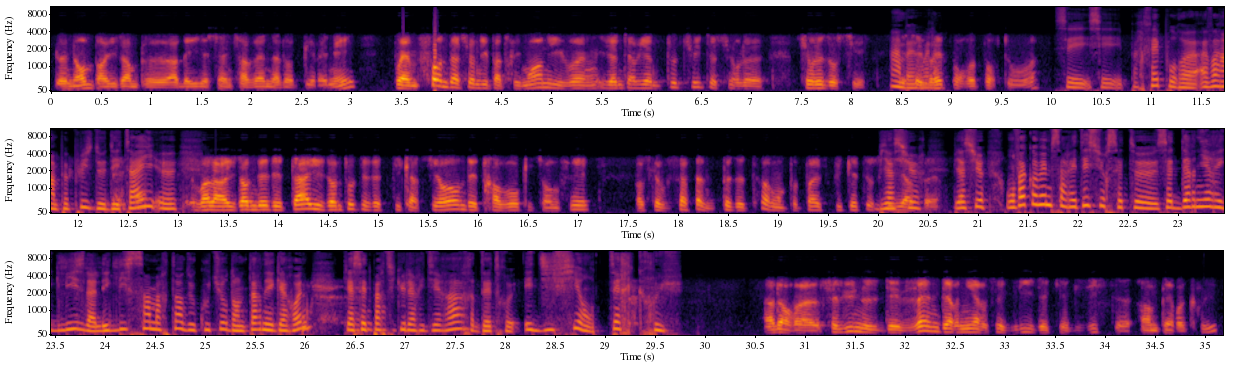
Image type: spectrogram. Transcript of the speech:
le nom, par exemple, Abbaye de Saint-Savin dans l'Haute Pyrénées, point Fondation du patrimoine, ils, vont, ils interviennent tout de suite sur le, sur le dossier. Ah ben c'est vrai pour, pour tout. Hein. C'est parfait pour euh, avoir un peu plus de détails. Euh. Voilà, ils ont des détails, ils ont toutes les explications, des travaux qui sont faits. Parce que vous savez, un peu de temps, on ne peut pas expliquer tout ce qu'il y a à faire. Bien sûr. On va quand même s'arrêter sur cette, euh, cette dernière église, là, l'église Saint-Martin de Couture dans le Tarn-et-Garonne, qui a cette particularité rare d'être édifiée en terre crue. Alors, c'est l'une des 20 dernières églises qui existent en terre crue,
